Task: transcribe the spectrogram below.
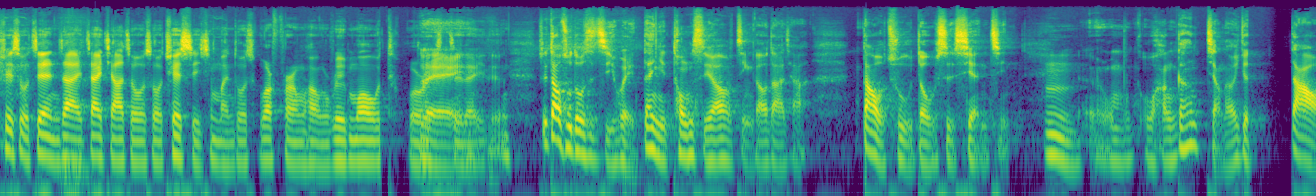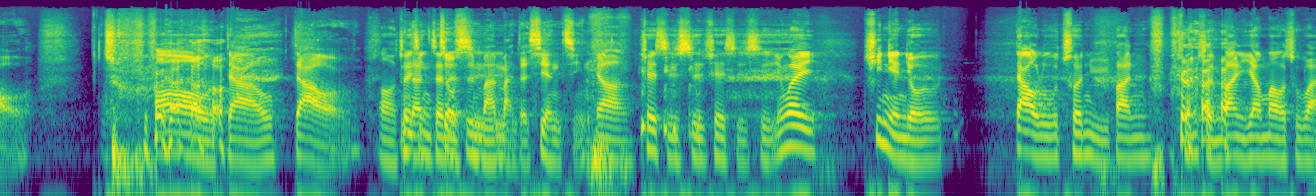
确实，我之前在在加州的时候，确实已经蛮多是 work from home、remote work 之类的，所以到处都是机会。但你同时要警告大家，到处都是陷阱。嗯，我们我刚刚讲到一个道，哦，道道，哦，最近真的是满满的陷阱呀，确实是，确实是因为去年有道如春雨般、春笋般一样冒出来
